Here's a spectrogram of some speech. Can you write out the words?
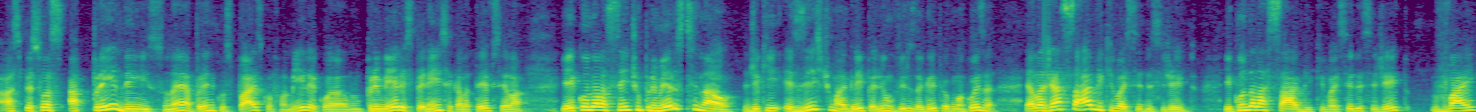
as pessoas aprendem isso, né? Aprendem com os pais, com a família, com a primeira experiência que ela teve, sei lá. E aí, quando ela sente o primeiro sinal de que existe uma gripe ali, um vírus da gripe, alguma coisa, ela já sabe que vai ser desse jeito. E quando ela sabe que vai ser desse jeito, vai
